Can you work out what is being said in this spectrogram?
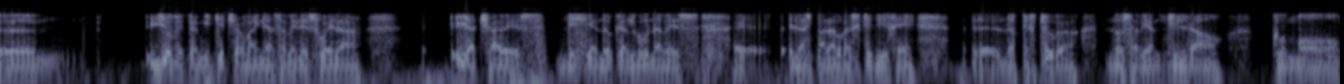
Eh, yo me permití echar vainas a Venezuela y a Chávez diciendo que alguna vez eh, en las palabras que dije eh, de apertura nos habían tildado como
